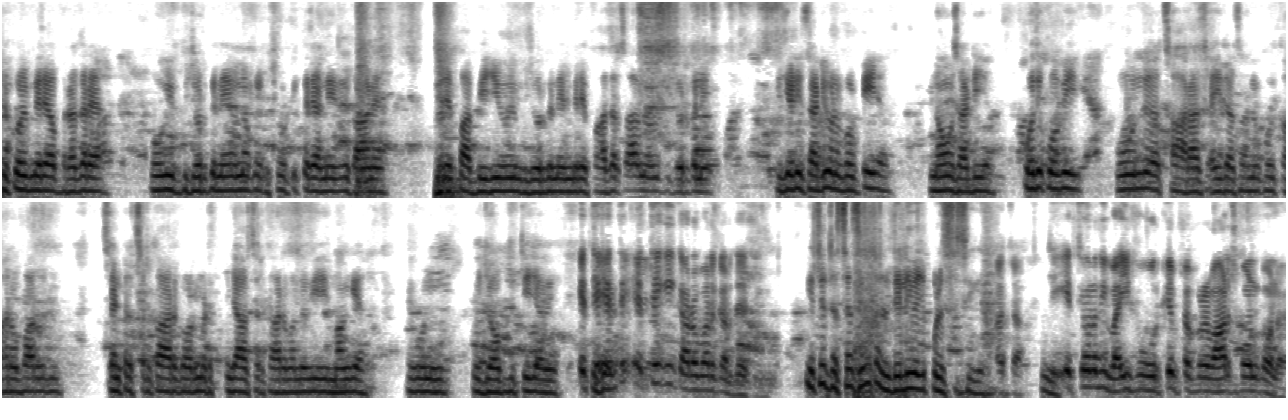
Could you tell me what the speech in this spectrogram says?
ਵੀ ਕੋਈ ਮੇਰਾ ਬ੍ਰਦਰ ਹੈ ਉਹ ਵੀ ਬਜ਼ੁਰਗ ਨੇ ਉਹਨਾਂ ਕੋਲ ਇੱਕ ਛੋਟੀ ਕਰਿਆਨੇ ਦੀ ਦੁਕਾਨ ਹੈ। ਮੇਰੇ ਭਾਬੀ ਜੀ ਉਹ ਵੀ ਬਜ਼ੁਰਗ ਨੇ ਮੇਰੇ ਫਾਦਰ ਸਾਹਿਬ ਨੇ ਵੀ ਬਜ਼ੁਰਗ ਨੇ। ਤੇ ਜਿਹੜੀ ਸਾਡੀ ਹੁਣ ਵੋਟੀ ਹੈ ਨੌ ਸਾਡੀ ਹੈ ਉਹਦੇ ਕੋਲ ਵੀ ਉਹਦਾ ਸਹਾਰਾ ਚਾਹੀਦਾ ਸਾਨੂੰ ਕੋਈ ਕਾਰੋਬਾਰ ਉਹਦੀ ਸੈਂਟਰ ਸਰਕਾਰ ਗਵਰਨਮੈਂਟ ਪੰਜਾਬ ਸਰਕਾਰ ਵੱਲੋਂ ਵੀ ਇਹ ਮੰਗ ਹੈ ਕਿ ਉਹਨੂੰ ਕੋਈ ਜੌਬ ਦਿੱਤੀ ਜਾਵੇ। ਇੱਥੇ ਇੱਥੇ ਇੱਥੇ ਕੀ ਕਾਰੋਬਾਰ ਕਰਦੇ ਸੀ? ਇੱਥੇ ਦੱਸਿਆ ਸੀ ਤੁਹਾਨੂੰ ਦਿੱਲੀ ਵਿੱਚ ਪੁਲਿਸ ਸੀਗੇ। ਅੱਛਾ ਇੱਥੇ ਉਹਨਾਂ ਦੀ ਵਾਈਫ ਹੋਰ ਕੇ ਪਰਿਵਾਰ ਚ ਕੌਣ ਕੌਣ ਹੈ?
